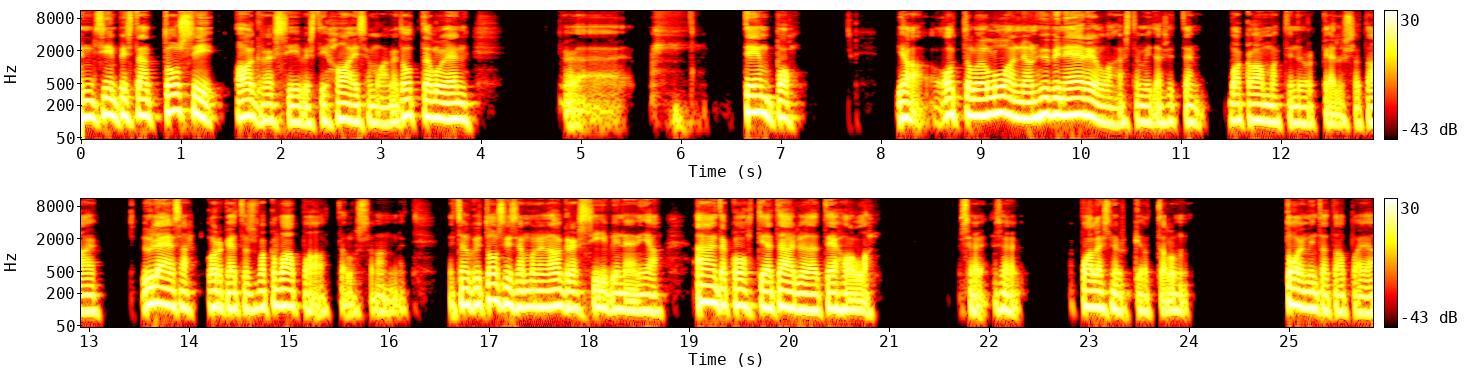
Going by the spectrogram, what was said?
niin siinä pistetään tosi aggressiivisesti haisemaan. Että ottelujen ää, tempo ja ottelujen luonne on hyvin erilaista, mitä sitten vaikka ammattinyrkkeilyssä tai yleensä korkeatasossa vaikka vapaaottelussa on. Et, et se on kyllä tosi semmoinen aggressiivinen ja ääntä kohti ja täydellä teholla se, se palesnyrkkiottelun toimintatapa. Ja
